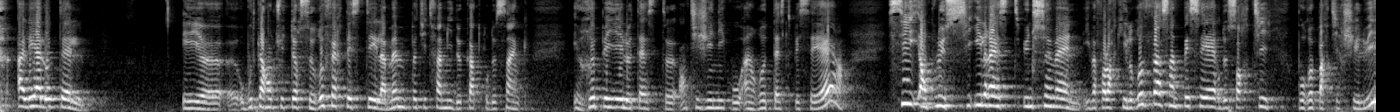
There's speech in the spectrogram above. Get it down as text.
aller à l'hôtel et euh, au bout de 48 heures se refaire tester la même petite famille de 4 ou de 5 et repayer le test antigénique ou un retest PCR. Si en plus, s'il reste une semaine, il va falloir qu'il refasse un PCR de sortie pour repartir chez lui.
